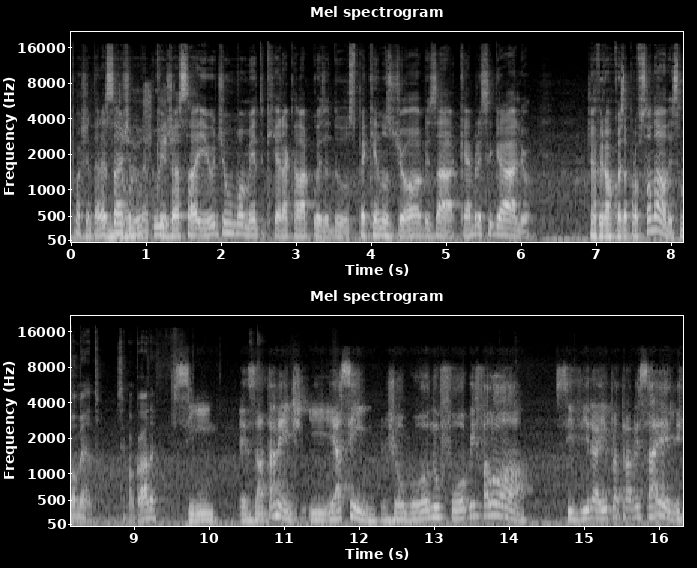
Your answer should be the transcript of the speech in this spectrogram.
Poxa, interessante, então, né? Fui... Porque já saiu de um momento que era aquela coisa dos pequenos jobs, ah, quebra esse galho. Já virou uma coisa profissional nesse momento. Você concorda? Sim, exatamente. E, e assim, jogou no fogo e falou, ó, se vira aí para atravessar ele.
